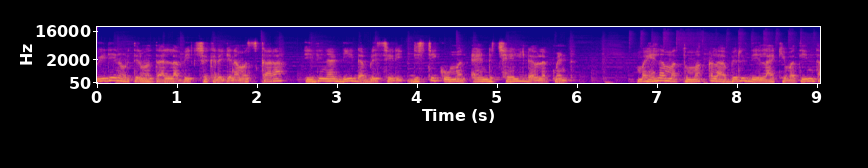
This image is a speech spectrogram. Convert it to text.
ವಿಡಿಯೋ ನೋಡ್ತಿರುವಂಥ ಎಲ್ಲ ವೀಕ್ಷಕರಿಗೆ ನಮಸ್ಕಾರ. ಈ ದಿನ D W C D, district woman and child development. ಮಹಿಳಾ ಮತ್ತು ಮಕ್ಕಳ ಅಭಿವೃದ್ಧಿ ಇಲಾಖೆ ವತಿಯಿಂದ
